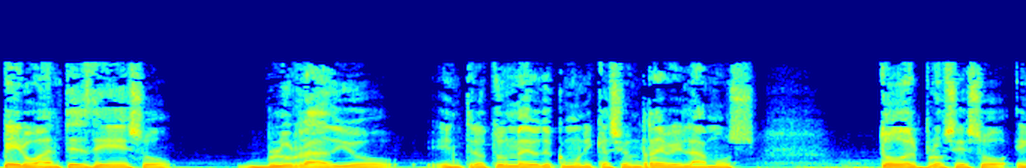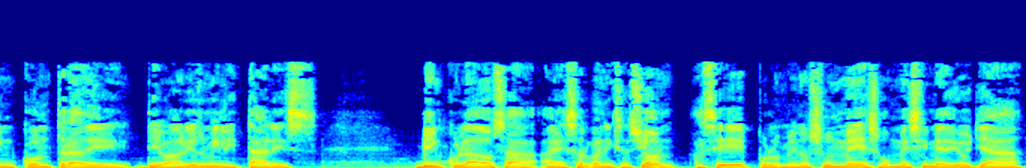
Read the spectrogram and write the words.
Pero antes de eso, Blue Radio, entre otros medios de comunicación, revelamos todo el proceso en contra de, varios militares vinculados a, esa organización. Hace por lo menos un mes o un mes y medio ya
